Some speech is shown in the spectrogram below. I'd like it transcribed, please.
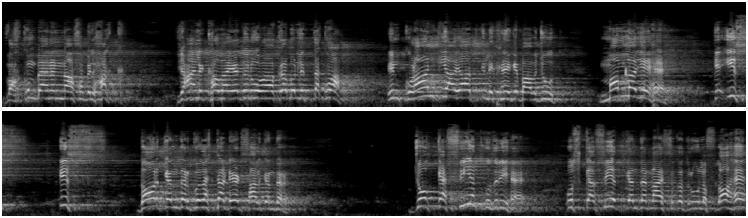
वहकुम बैन नासबिल हक। यहाँ लिखा हुआ है अकरबुल तकवा इन कुरान की आयात के लिखने के बावजूद मामला यह है कि इस इस दौर के अंदर गुजशत डेढ़ साल के अंदर जो कैफियत गुजरी है, उस कैफियत के अंदर ना इस वक्त रूल ऑफ़ लॉ है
